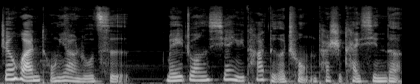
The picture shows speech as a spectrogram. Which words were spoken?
甄嬛同样如此，眉庄先于她得宠，她是开心的。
